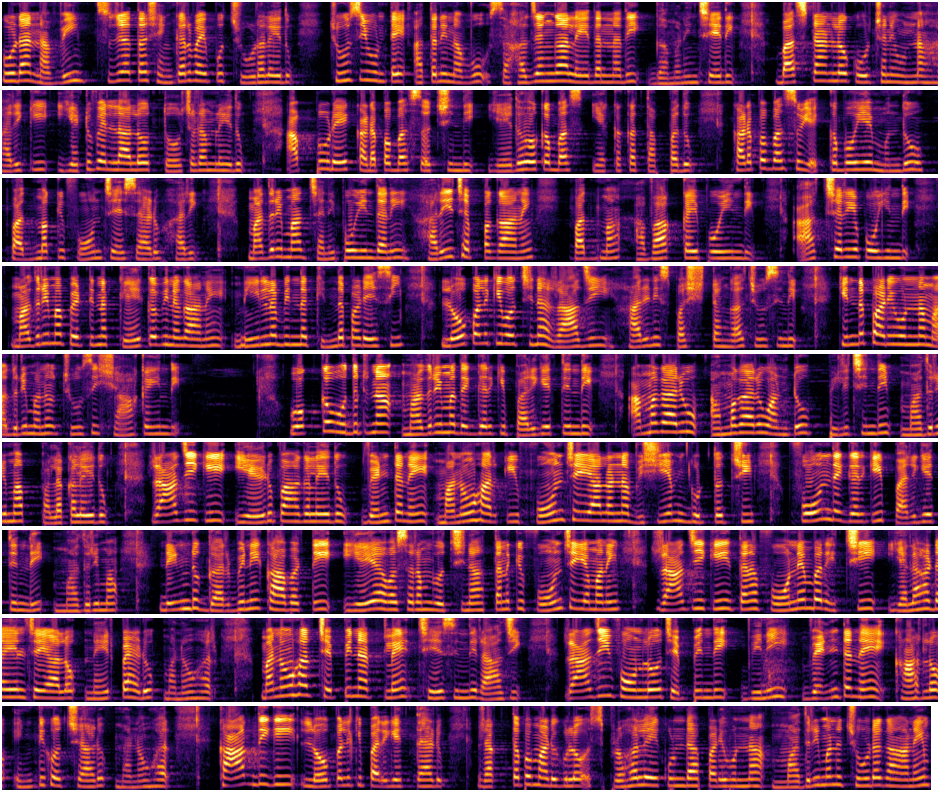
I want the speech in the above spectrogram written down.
కూడా నవ్వి సుజాత శంకర్ వైపు చూడలేదు. చూసి ఉంటే అతని నవ్వు సహజంగా లేదన్నది గమనించేది. బస్ స్టాండ్లో కూర్చొని ఉన్న హరికి ఎటు వెళ్ళాలో తోచడం లేదు. అప్పుడే కడప బస్ వచ్చింది. ఏదో ఒక బస్ ఎక్కక తప్పదు. కడప బస్సు ఎక్కబోయే ముందు పద్మకి ఫోన్ చేశాడు హరి. మధురిమ చనిపోయిందని హరి చెప్పగానే పద్మ అవాక్కైపోయింది. ఆశ్చర్యపోయింది. మధురిమ పెట్టిన కేక వినగానే నీళ్ళ బింద కింద పడేసి లోపలికి వచ్చిన రాజీ హరిని స్పష్టంగా చూసింది. కింద పడి ఉన్న మధురిమను చూసి షాక్ అయింది ఒక్క ఉదుటిన మధురిమ దగ్గరికి పరిగెత్తింది. అమ్మగారు అమ్మగారు అంటూ పిలిచింది మధురిమ పలకలేదు. రాజీకి ఏడు పాగలేదు వెంటనే మనోహర్కి ఫోన్ చేయాలన్న విషయం గుర్తొచ్చి ఫోన్ దగ్గరికి పరిగెత్తింది మధురిమ. నిండు గర్భిణి కాబట్టి ఏ అవసరం వచ్చినా తనకి ఫోన్ చేయమని రాజీకి తన ఫోన్ నెంబర్ ఇచ్చి ఎలా డయల్ చేయాలో నేర్పాడు మనోహర్. మనోహర్ చెప్పినట్లే చేసింది రాజీ. రాజీ ఫోన్లో చెప్పింది విని వెంటనే కారులో ఇంటికొచ్చాడు మనోహర్. కార్ దిగి లోపలికి పరిగెత్తాడు. రక్తపు మడుగులో స్పృహ లేకుండా పడి ఉన్న మధురిమను చూడగానే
